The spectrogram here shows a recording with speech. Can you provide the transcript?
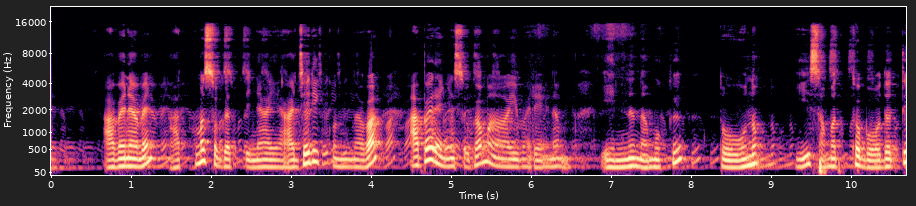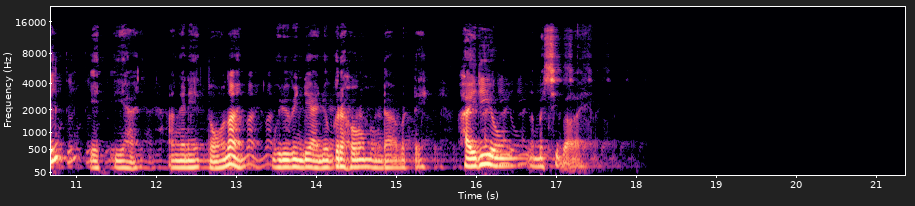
അവനവൻ ആത്മസുഖത്തിനായി ആചരിക്കുന്നവ അപരഞ്ഞ സുഖമായി വരേണം എന്ന് നമുക്ക് തോന്നും. ഈ സമത്വബോധത്തിൽ എത്തിയാൽ അങ്ങനെ തോന്നാൻ ഗുരുവിന്റെ അനുഗ്രഹവും ഉണ്ടാവട്ടെ. ഹരി ഓം നമ ശിവായ.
